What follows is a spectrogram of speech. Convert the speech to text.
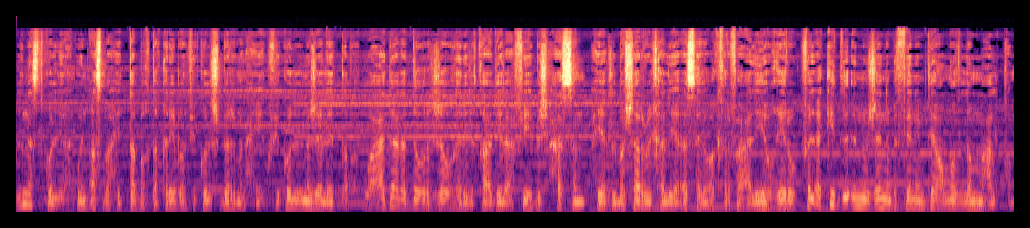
للناس الكل يعني. وين أصبح يتطبق تقريبا في كل شبر من حيط في كل المجالات طبعا. وعاد على الدور الجوهري اللي قاعد يلعب فيه باش يحسن حياة البشر ويخليها أسهل وأكثر فعالية وغيره فالأكيد أنه الجانب الثاني متاعه مظلم معلقم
